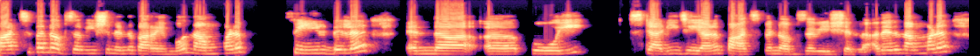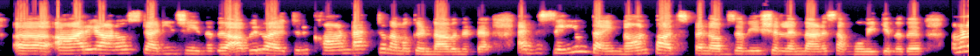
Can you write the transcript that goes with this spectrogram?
പാർട്ടിസിപ്പന്റ് ഒബ്സർവേഷൻ എന്ന് പറയുമ്പോൾ നമ്മൾ ഫീൽഡിൽ എന്താ പോയി സ്റ്റഡി ചെയ്യാണ് പാർട്ടിസിപ്പന്റ് ഒബ്സർവേഷനിൽ അതായത് നമ്മൾ ആരെയാണോ സ്റ്റഡി ചെയ്യുന്നത് അവരുമായിട്ടൊരു കോണ്ടാക്ട് നമുക്ക് ഉണ്ടാവുന്നുണ്ട്. At the same time non participant ഒബ്സർവേഷനിൽ എന്താണ് സംഭവിക്കുന്നത്? നമ്മൾ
